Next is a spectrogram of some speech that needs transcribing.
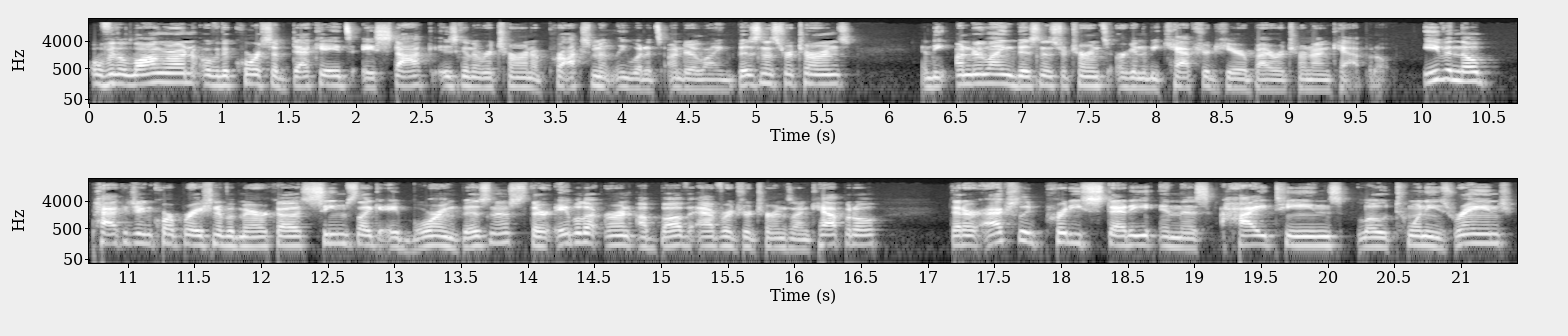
Over the long run, over the course of decades, a stock is going to return approximately what its underlying business returns, and the underlying business returns are going to be captured here by return on capital. Even though Packaging Corporation of America seems like a boring business. They're able to earn above average returns on capital that are actually pretty steady in this high teens, low 20s range.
